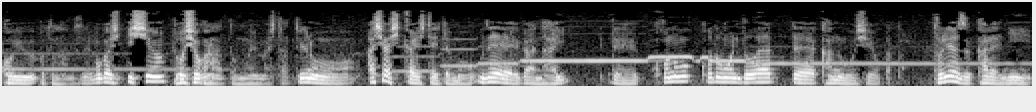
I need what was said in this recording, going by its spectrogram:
こういうことなんですね。僕は一瞬どうしようかなと思いました。というのも足はしっかりしていても腕がない。でこの子供にどうやってカヌーを教えようかと。とりあえず彼に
